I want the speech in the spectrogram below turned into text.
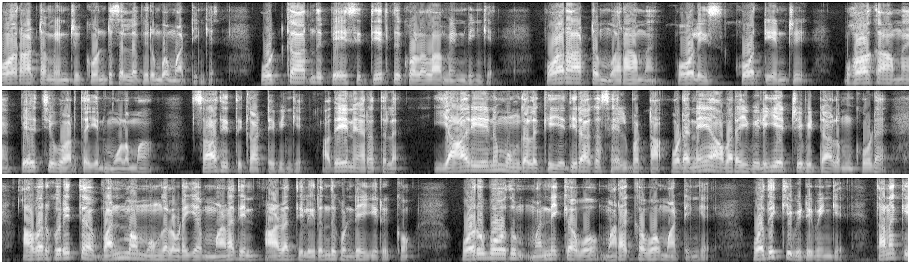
போராட்டம் என்று கொண்டு செல்ல விரும்ப மாட்டீங்க. உட்கார்ந்து பேசி தீர்த்து கொள்ளலாம் என்பீங்க. போராட்டம் வராமல் போலீஸ் கோர்ட் என்று போகாமல் பேச்சுவார்த்தையின் மூலமாக சாதித்து காட்டுவீங்க. அதே நேரத்தில் யாரேனும் உங்களுக்கு எதிராக செயல்பட்டால் உடனே அவரை வெளியேற்றி விட்டாலும் கூட அவர் குறித்த வன்மம் உங்களுடைய மனதின் ஆழத்தில் இருந்து கொண்டே இருக்கும். ஒருபோதும் மன்னிக்கவோ மறக்கவோ மாட்டீங்க. ஒதுக்கி விடுவீங்க. தனக்கு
